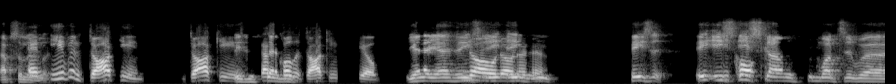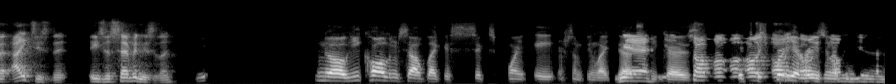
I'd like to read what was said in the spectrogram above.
Absolutely. And even Dawkins, Dawkins, that's seven. called a Dawkins scale. Yeah, yeah. He's, No, he, no, he- no, no. He's he, he's, call- his scale from one to uh, eight, isn't it? He's a seven, isn't he? No, he called himself like a six point eight or something like that yeah. because So I, I, it's I- pretty unreasonable. Yeah,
